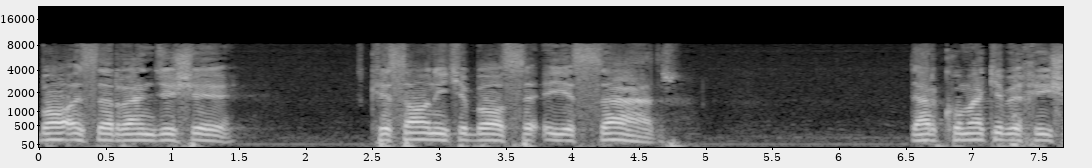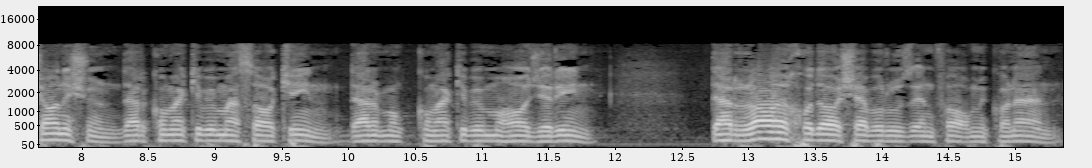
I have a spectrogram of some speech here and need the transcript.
باعث رنجش کسانی که با سعه صدر در کمک به خیشانشون در کمک به مساکین در کمک به مهاجرین در راه خدا شب و روز انفاق می‌کنن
